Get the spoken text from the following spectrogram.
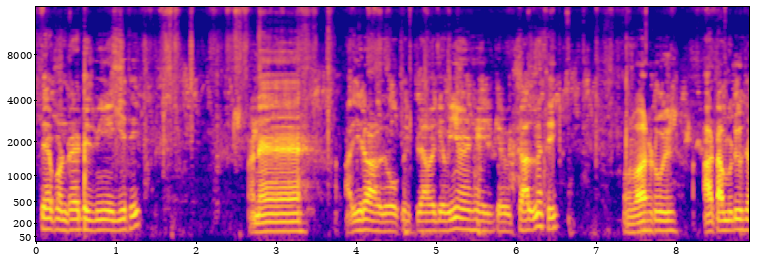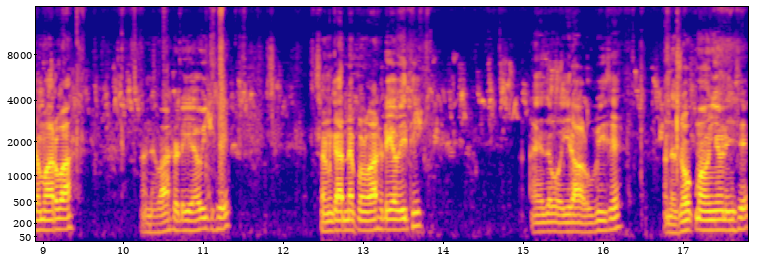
તે પણ રેડી જ વીણી ગઈ હતી અને આ હીરાળ જો કેટલા વાગે છે એ કેવું ખ્યાલ નથી. પણ વાસડું આટા મળ્યું છે મારવા. અને વાસડી આવી છે. શણગારને પણ વાસડી આવી હતી. અહીંયા જવો ઈરાળ ઊભી છે. અને ઝોકમાં વિયાણી છે.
